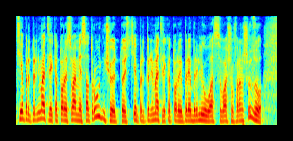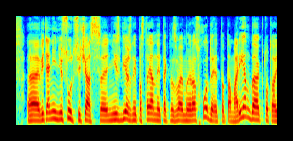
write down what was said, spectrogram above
те предприниматели, которые с вами сотрудничают, то есть те предприниматели, которые приобрели у вас вашу франшизу, э, ведь они несут сейчас э, неизбежные постоянные так называемые расходы. Это там аренда, кто-то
